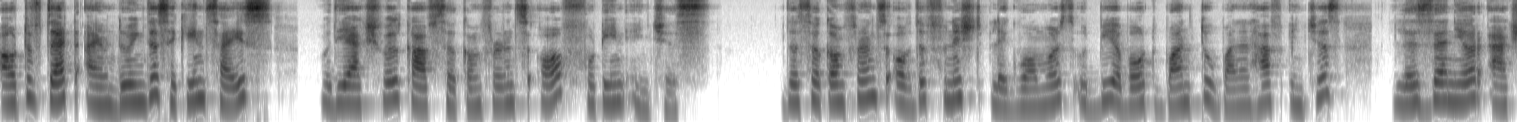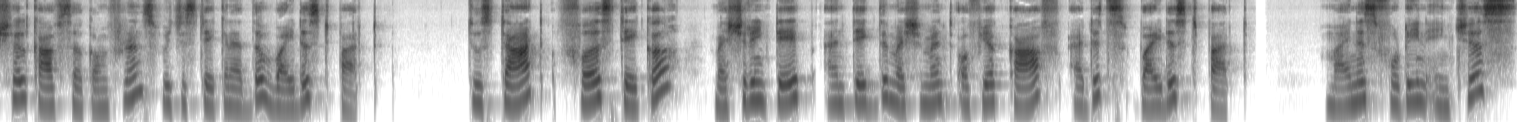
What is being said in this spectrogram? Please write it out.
Out of that, I am doing the second size with the actual calf circumference of 14 inches. The circumference of the finished leg warmers would be about 1 to 1.5 inches less than your actual calf circumference which is taken at the widest part. To start, first take a measuring tape and take the measurement of your calf at its widest part. Minus 14 inches.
